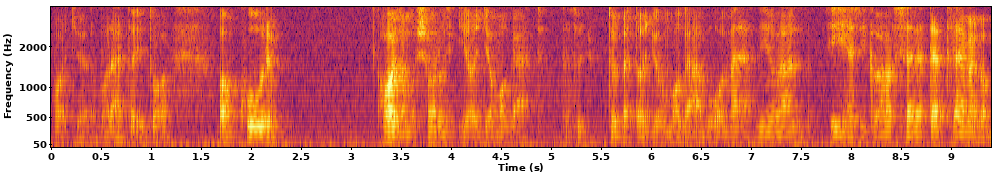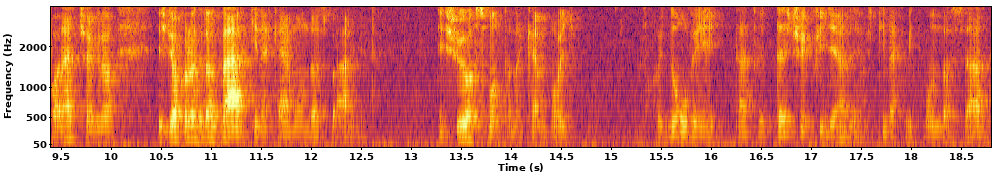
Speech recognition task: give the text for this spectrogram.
vagy a barátaitól, akkor hajlamos arra, hogy kiadja magát. Tehát, hogy többet adjon magából, mert hát nyilván éhezik a szeretetre, meg a barátságra, és gyakorlatilag bárkinek elmondasz bármit. És ő azt mondta nekem, hogy, hogy no way, tehát, hogy tessék figyelni, hogy kinek mit mondasz el,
